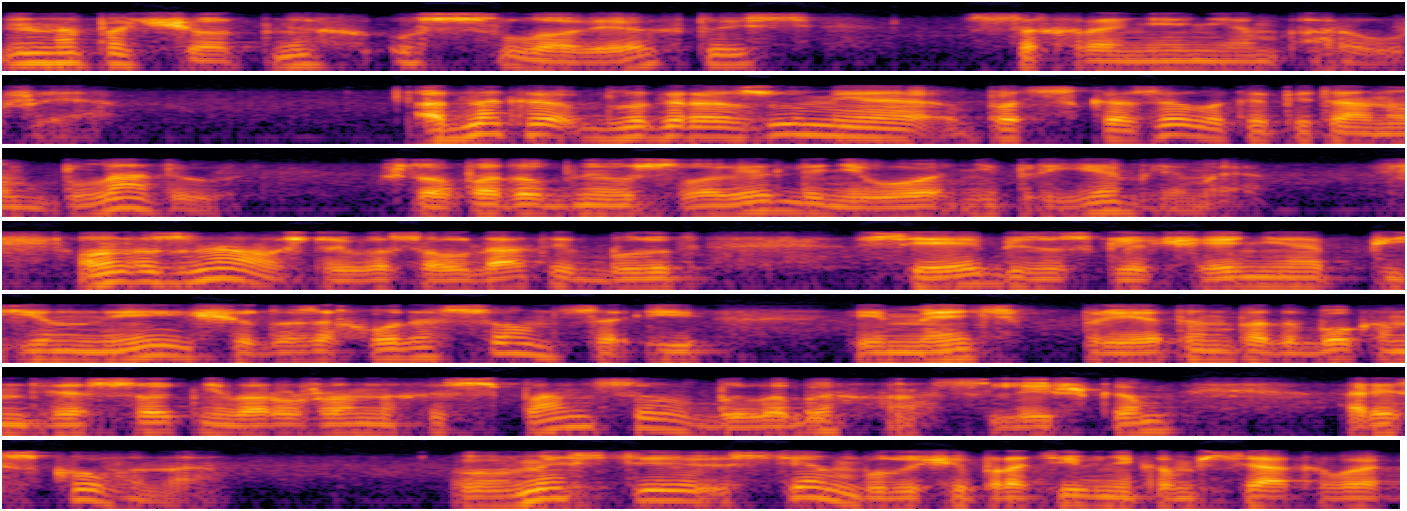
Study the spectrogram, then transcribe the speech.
на почетных условиях, то есть с сохранением оружия. Однако благоразумие подсказало капитану Бладу, что подобные условия для него неприемлемы. Он знал, что его солдаты будут все, без исключения, пьяны еще до захода солнца, и иметь при этом под боком две сотни вооруженных испанцев было бы слишком рискованно. Вместе с тем, будучи противником всякого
